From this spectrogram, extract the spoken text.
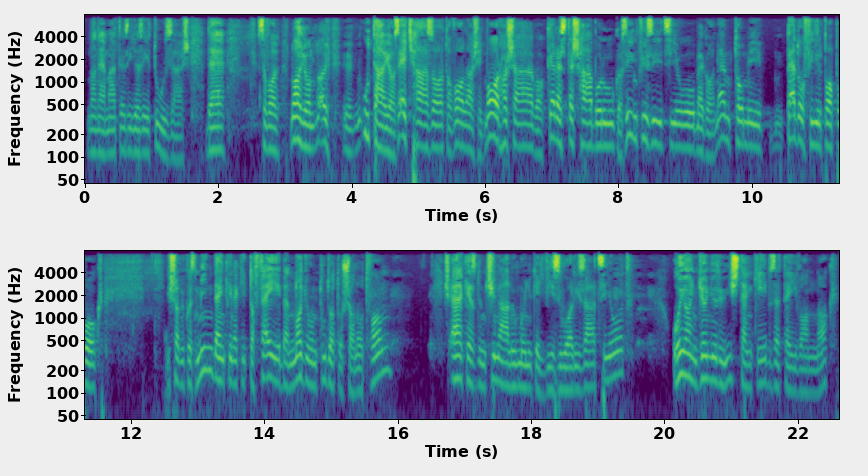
na nem, hát ez így azért túlzás, de Szóval nagyon utálja az egyházat, a vallás egy marhaság, a keresztes háborúk, az inkvizíció, meg a nem tomi, pedofil papok, és amikor ez mindenkinek itt a fejében nagyon tudatosan ott van, és elkezdünk csinálunk mondjuk egy vizualizációt, olyan gyönyörű Isten képzetei vannak,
